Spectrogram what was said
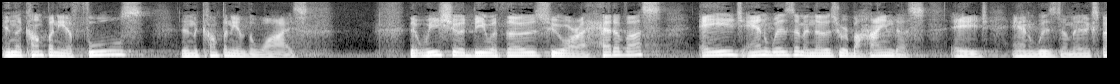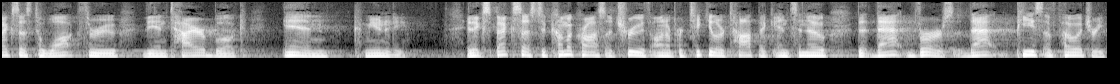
in the company of fools and in the company of the wise. That we should be with those who are ahead of us age and wisdom, and those who are behind us, age and wisdom. It expects us to walk through the entire book in community. It expects us to come across a truth on a particular topic and to know that that verse, that piece of poetry,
